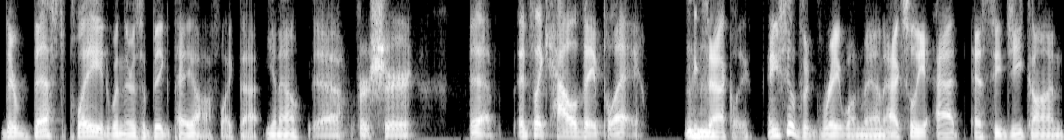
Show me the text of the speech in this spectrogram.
they're best played when there's a big payoff like that, you know? Yeah, for sure. Yeah, it's like how they play. Mhm. Exactly. Ink Shield's a great one, man. Actually, at SCG Con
